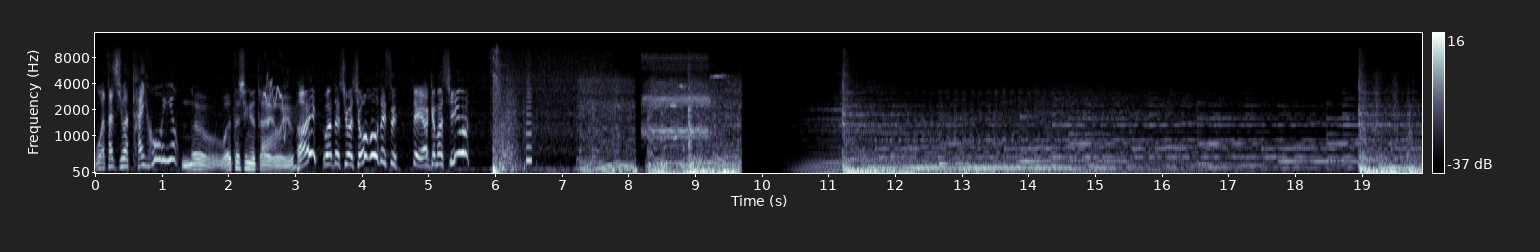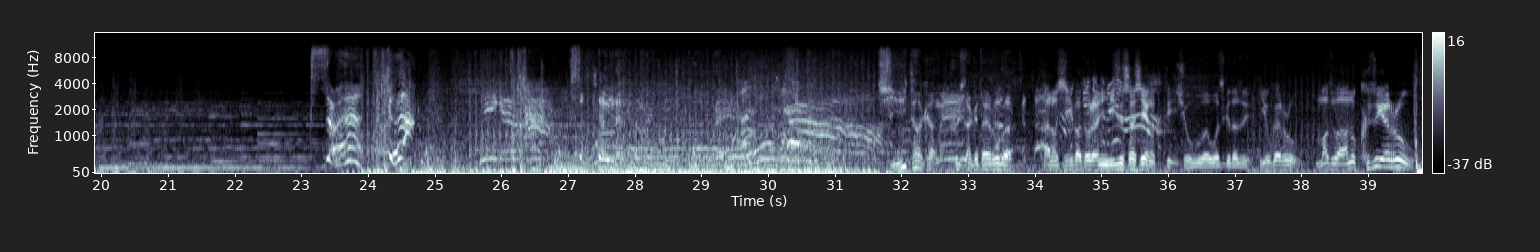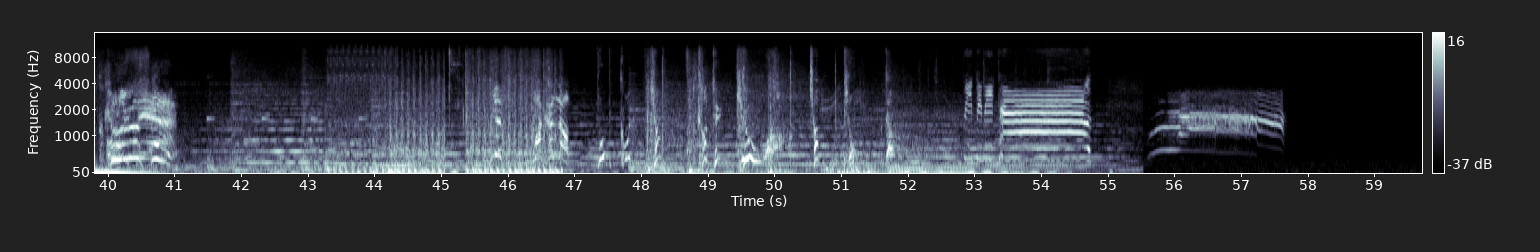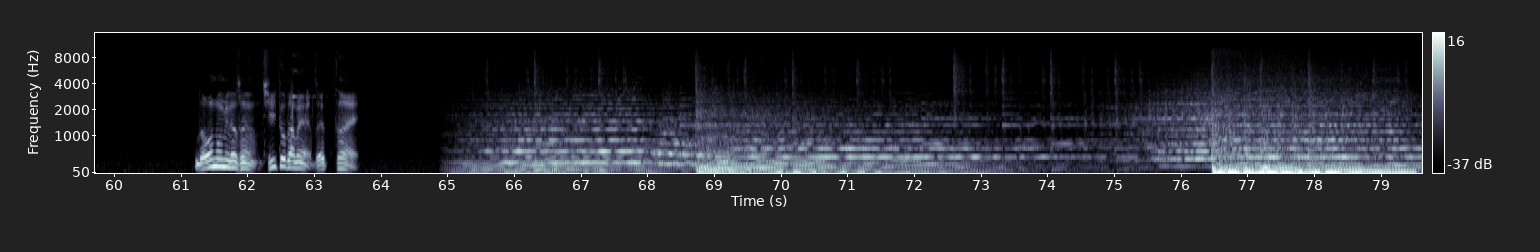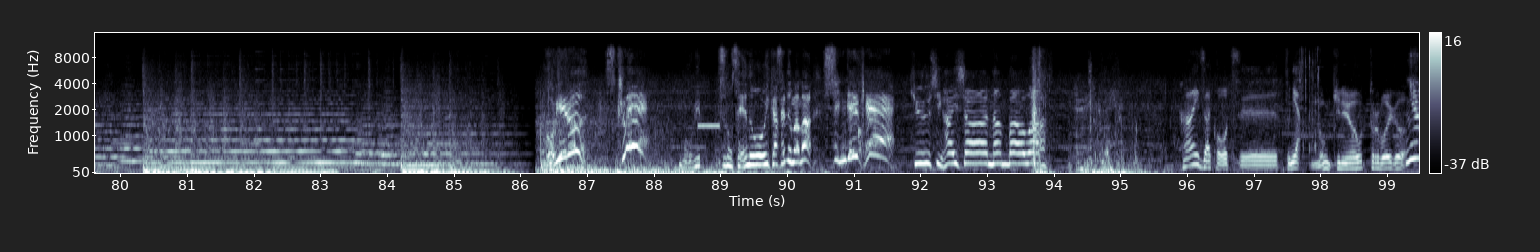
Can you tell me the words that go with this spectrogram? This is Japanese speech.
私は大砲よ。No 私が大砲よ。はい私は小砲です。手やかましいわくそあうわくチーターかふざけた野郎だ楽しいバトラーに水差しやがって勝負はお預けだぜ。よかろう。まずはあのクズ野郎。殺せ!バカなポッコチャ勝て今日はチャンピオンだ。どうも皆さんチートダメ絶対。怯えろ救え！モビの性能を生かせぬまま死んでゆけ！旧支配者ナンバーワン。はい、ザ交通、ぷにゃ。のんきに煽ってる場合か。にゃ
